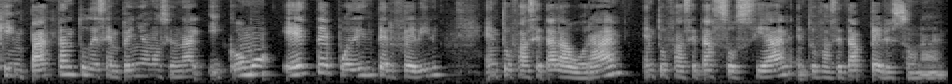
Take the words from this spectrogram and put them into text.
que impactan tu desempeño emocional y cómo éste puede interferir en tu faceta laboral, en tu faceta social, en tu faceta personal.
